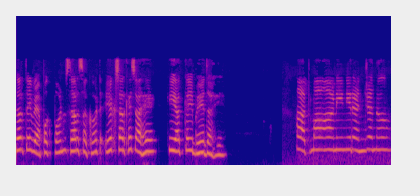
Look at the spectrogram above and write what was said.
तर ते व्यापकपण सरसकट एकसारखेच आहे की यात काही भेद आहे. आत्मा आणि निरंजन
